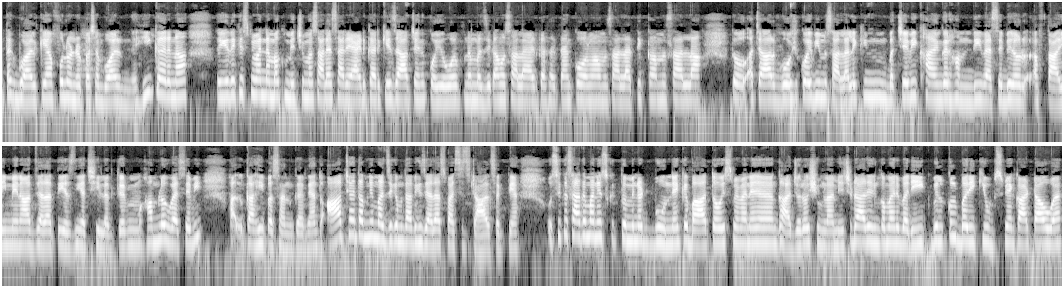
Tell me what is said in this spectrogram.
तक बॉयल किया फुल हंड्रेड परसेंट बॉयल नहीं करना। तो ये देखिए, इसमें मैं नमक, मिर्च, मसाले सारे ऐड करके आप चाहे कोई और अपने मज़े का मसाला ऐड कर सकते हैं। कौरमा मसाला तिक्का मसाला तो अचार, गोश्त, कोई भी मसाला। लेकिन बच्चे भी खाएँगे और हम भी वैसे भी और अफ्तारी में ना ज़्यादा तेज़ नहीं अच्छी लगती है हम लोग वैसे भी हल्का ही पसंद करते हैं। तो आप चाहें तो अपनी मर्ज़ी के मुताबिक ज़्यादा स्पाइसेस डाल सकते हैं। उसी के साथ मैंने इसको एक मिनट भूनने के बाद तो इसमें मैंने गाजर और शिमला मिर्च डाली। इनको मैंने बरीक बिल्कुल बरीक क्यूब्स में काटा हुआ है।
